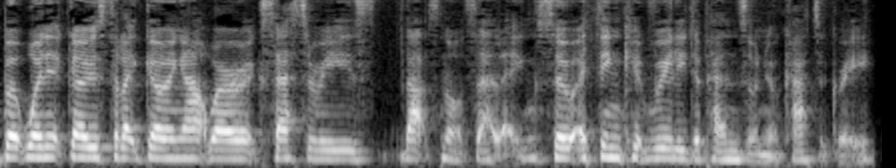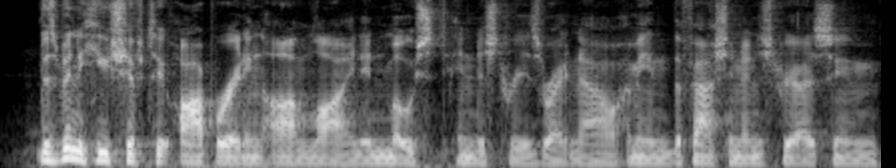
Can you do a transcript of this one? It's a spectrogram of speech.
But when it goes to like going out wear accessories, that's not selling. So I think it really depends on your category. There's been a huge shift to operating online in most industries right now. I mean, the fashion industry, I assume,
